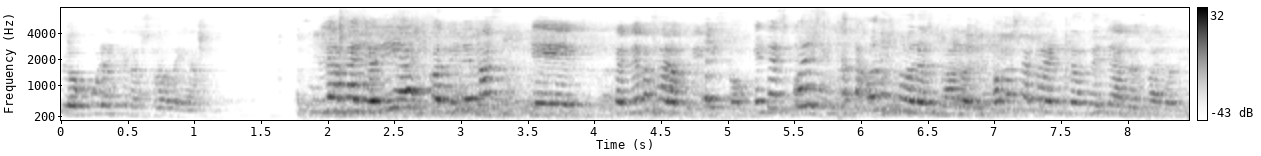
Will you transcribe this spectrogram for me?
locuras que nos rodean? La mayoría con dilemas eh, tendemos al optimismo. Entonces, ¿cuál es el protagonismo de los valores? Vamos a hablar entonces ya de los valores.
